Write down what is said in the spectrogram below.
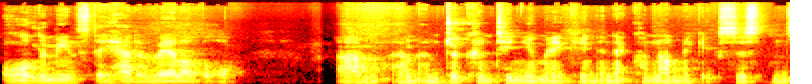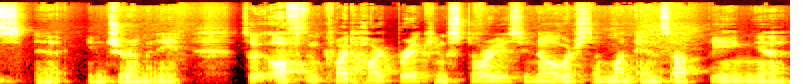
all the means they had available um, um, to continue making an economic existence uh, in Germany. So often quite heartbreaking stories, you know, where someone ends up being uh,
